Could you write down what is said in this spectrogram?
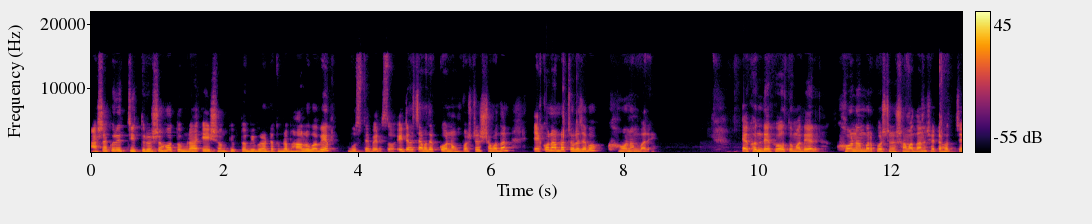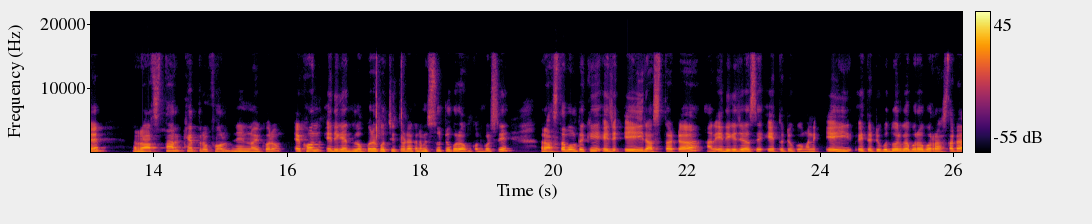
আশা করি চিত্র সহ তোমরা এই সংক্ষিপ্ত বিবরণটা তোমরা ভালোভাবে বুঝতে পেরেছ। এটা হচ্ছে আমাদের ক নং প্রশ্নের সমাধান। এখন আমরা চলে যাব খ নাম্বারে। এখন দেখো তোমাদের খ নাম্বার প্রশ্নের সমাধান, সেটা হচ্ছে রাস্তার ক্ষেত্রফল নির্ণয় করো। এখন এদিকে লক্ষ্য রেখো চিত্রটাকে আমি ছোট করে অঙ্কন করছি। রাস্তা বলতে কি? এই যে এই রাস্তাটা আর এদিকে যে আছে এতটুকু মানে এই এতটুকু দৈর্ঘ্য বরাবর রাস্তাটা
